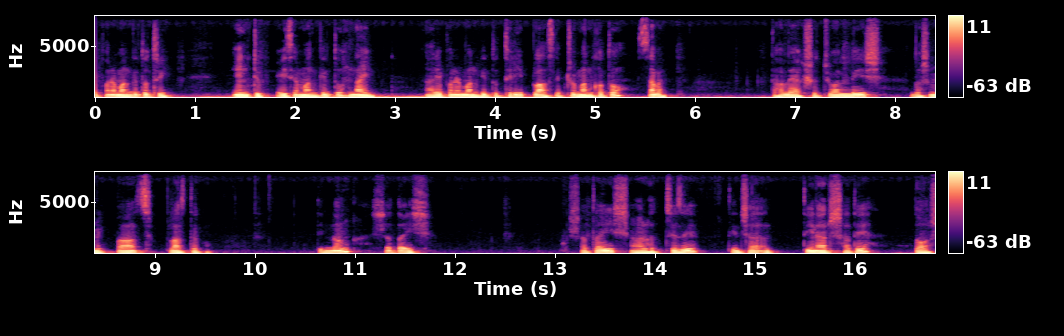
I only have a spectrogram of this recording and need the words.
এফ ওয়ানের মান কিন্তু থ্রি ইন্টু এইচের মান কিন্তু নাইন আর এফ ওয়ানের মান কিন্তু থ্রি প্লাস এফ টুর মান কত? সেভেন তাহলে একশো চুয়াল্লিশ দশমিক পাঁচ প্লাস দেখো, তিন নং সাতাইশ। সাতাইশ আর হচ্ছে যে তিন তিন আর সাথে দশ।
